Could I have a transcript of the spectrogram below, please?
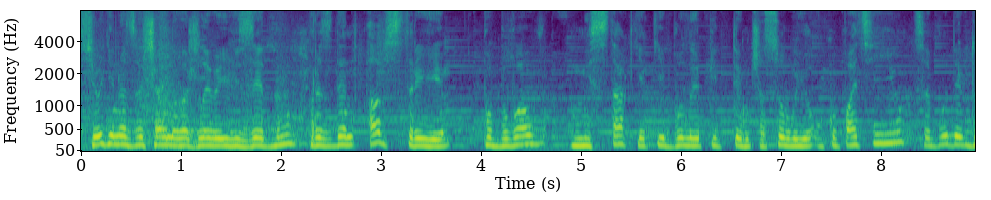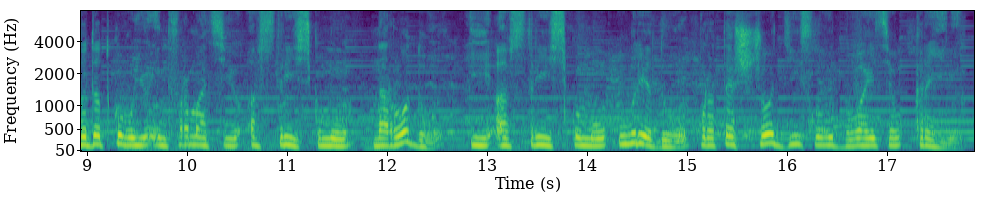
Сьогодні надзвичайно важливий візит був. Президент Австрії побував в містах, які були під тимчасовою окупацією. Це буде додатковою інформацією австрійському народу і австрійському уряду про те, що дійсно відбувається в країні.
